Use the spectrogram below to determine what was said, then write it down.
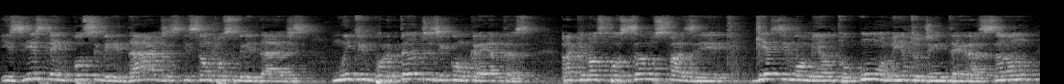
Existem possibilidades que são possibilidades muito importantes e concretas para que nós possamos fazer desse momento um momento de integração.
